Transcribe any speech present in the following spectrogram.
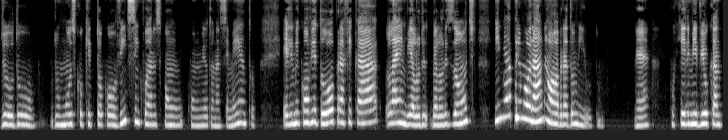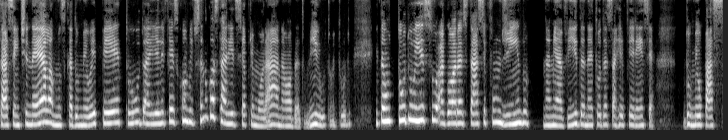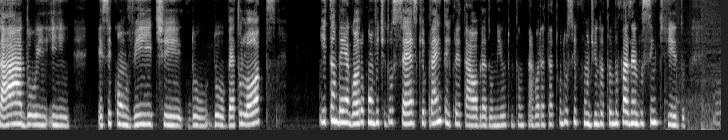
do, do, do músico que tocou 25 anos com, com Milton Nascimento. Ele me convidou para ficar lá em Belo, Belo Horizonte e me aprimorar na obra do Milton. Né? Porque ele me viu cantar Sentinela, música do meu EP, tudo. Aí ele fez convite: você não gostaria de se aprimorar na obra do Milton e tudo? Então, tudo isso agora está se fundindo na minha vida, né? Toda essa referência do meu passado e, e esse convite do, do Beto Lopes. E também agora o convite do SESC para interpretar a obra do Milton. Então agora está tudo se fundindo, está tudo fazendo sentido.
